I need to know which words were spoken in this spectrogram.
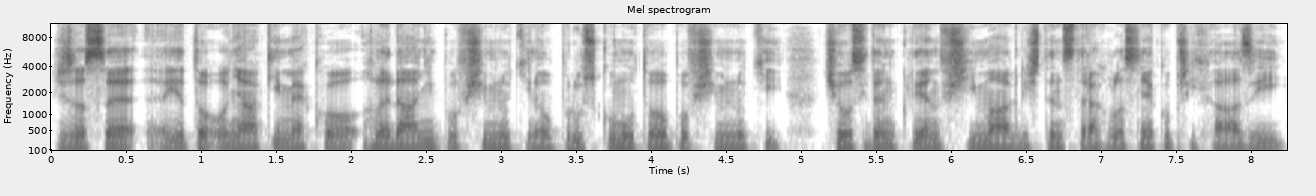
že zase je to o nějakým jako hledání povšimnutí nebo průzkumu toho povšimnutí, čeho si ten klient všímá, když ten strach vlastně jako přichází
